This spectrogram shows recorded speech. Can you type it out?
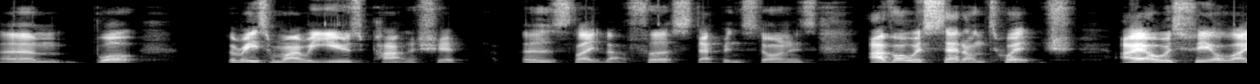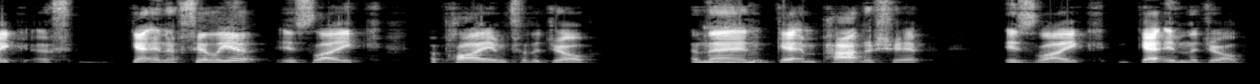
um but the reason why we use partnership as like that first stepping stone is I've always said on Twitch, I always feel like getting affiliate is like applying for the job, and then mm-hmm. getting partnership is like getting the job.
